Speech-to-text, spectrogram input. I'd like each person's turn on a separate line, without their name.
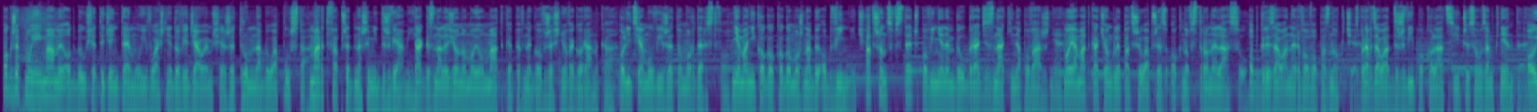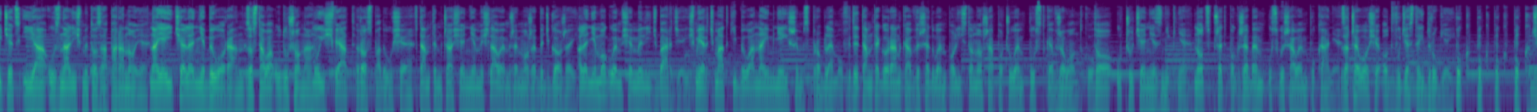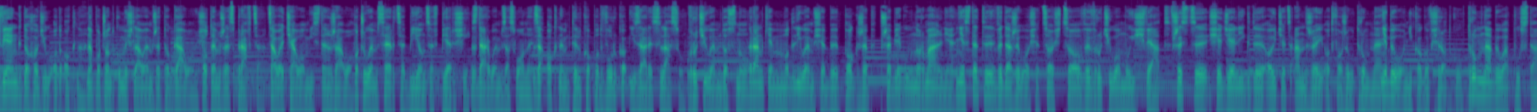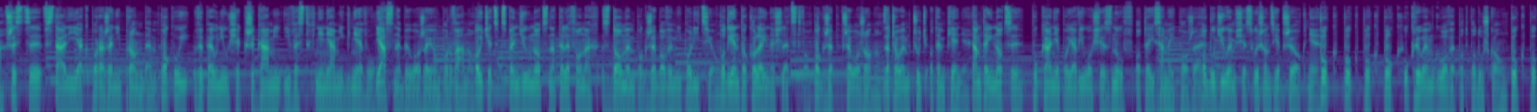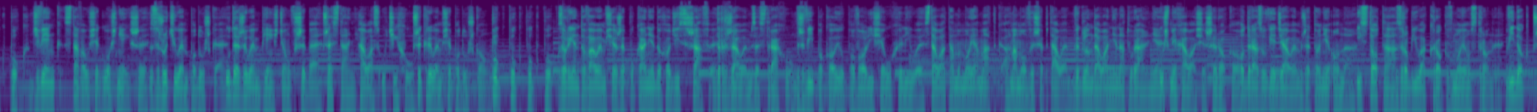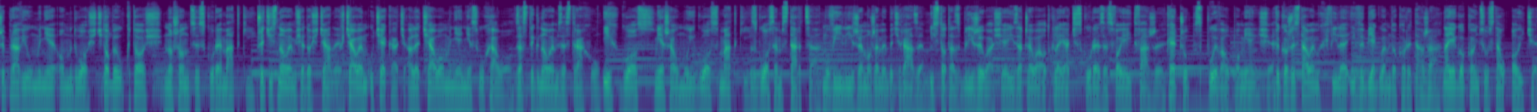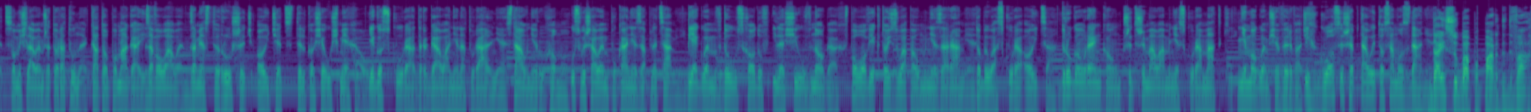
Pogrzeb mojej mamy odbył się tydzień temu i właśnie dowiedziałem się, że trumna była pusta. Martwa przed naszymi drzwiami. Tak znaleziono moją matkę pewnego wrześniowego ranka. Policja mówi, że to morderstwo. Nie ma nikogo, kogo można by obwinić. Patrząc wstecz, powinienem był brać znaki na poważnie. Moja matka ciągle patrzyła przez okno w stronę lasu. Obgryzała nerwowo paznokcie. Sprawdzała drzwi po kolacji, czy są zamknięte. Ojciec i ja uznaliśmy to za paranoję. Na jej ciele nie było ran. Została uduszona. Mój świat rozpadł się. W tamtym czasie nie myślałem, że może być gorzej, ale nie mogłem się mylić bardziej. Śmierć matki była najmniejszym z problemów. Gdy tamtego ranka wyszedłem po listonosza, poczułem pustkę w żołądku. To uczucie nie zniknie. Noc przed pogrzebem usłyszałem pukanie. Zaczęło się o 22. Puk, puk, puk, puk. Dźwięk dochodził od okna. Na początku myślałem, że to gałąź, potem, że sprawca. Całe ciało mi stężało. Poczułem serce bijące w piersi. Zdarłem zasłony. Za oknem tylko podwórko i zarys lasu. Wróciłem do snu. Rankiem modliłem się, by pogrzeb przebiegł normalnie. Niestety wydarzyło się coś, co wywróciło mój świat. Wszyscy siedzieli, gdy ojciec Andrzej otworzył trumnę. Nie było nikogo w środku. Trumna była pusta. Wszyscy wstali jak porażeni prądem. Pokój wypełnił się krzykami i westchnieniami gniewu. Jasne było, że ją porwano. Ojciec spędził noc na telefonach z domem pogrzebowym i policją. Podjęto kolejne śledztwo. Pogrzeb przełożono. Zacząłem czuć otępienie. Tamtej nocy pukanie pojawiło się znów o tej samej porze. Obudziłem się słysząc je przy oknie. Puk, puk, puk, puk. Ukryłem głowę pod poduszką. Puk, puk, puk. Dźwięk stawał się głośniejszy. Zrzuciłem poduszkę. Uderzyłem pięścią w szybę. Przestań. Hałas ucichł. Przykryłem się poduszką. Puk, puk, puk, puk. Zorientowałem się, że pukanie dochodzi z szafy. Drżałem ze strachu. Drzwi pokoju powoli się uchyliły. Stała tam moja matka. Mamo wyszeptałem. Wyglądała nienaturalnie. Uśmiechała się szeroko. Od razu wiedziałem, że to nie ona. Istota zrobiła krok w moją stronę. Widok przyprawił mnie o mdłość. To był ktoś noszący skórę matki. Przycisnąłem się do ściany. Chciałem uciekać, ale ciało mnie nie słuchało. Zastygnąłem ze strachu. Ich głos mieszał mój głos matki z głosem starca. Mówili, że możemy być razem. Istota zbliżyła się i zaczęła odklejać skórę ze swojej twarzy. Ketchup spływał po mięsie. Wykorzystałem chwilę i wybiegłem do korytarza. Na jego końcu stał ojciec. Pomyślałem, że to ratunek. Tato, pomagaj. Zawołałem. Zamiast ruszyć, ojciec tylko się uśmiechał. Jego skóra drgała nienaturalnie. Stał nieruchomo. Usłyszałem pukanie za plecami. Biegłem w dół schodów ile sił w nogach. W połowie ktoś złapał mnie za ramię. To była skóra ojca. Drugą ręką przytrzymała mnie skóra matki. Nie mogłem się wyrwać. Ich głosy szeptały to samo zdanie.
Daj suba po part 2.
